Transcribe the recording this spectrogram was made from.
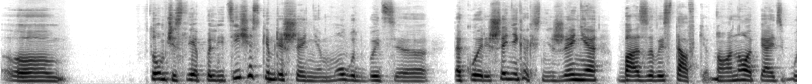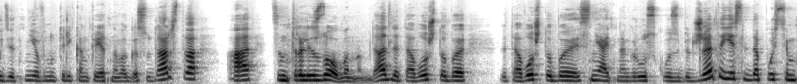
в том числе политическим решением могут быть такое решение, как снижение базовой ставки. Но оно опять будет не внутри конкретного государства, а централизованным, да, для того, чтобы для того, чтобы снять нагрузку с бюджета, если, допустим,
